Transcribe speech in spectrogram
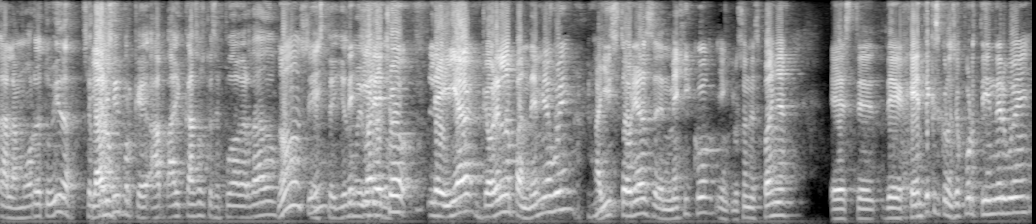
al amor de tu vida. Se Claro. puede decir porque ha- hay casos que se pudo haber dado. No, sí. Este, y es De- muy y válido. de hecho, leía que ahora en la pandemia, güey, hay historias en México, incluso en España, este, de gente que se conoció por Tinder, güey,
